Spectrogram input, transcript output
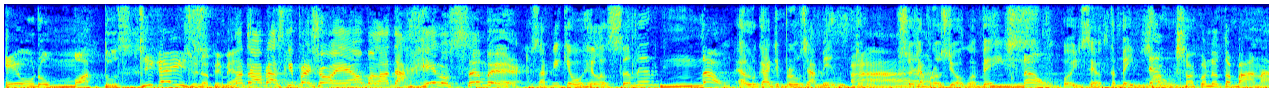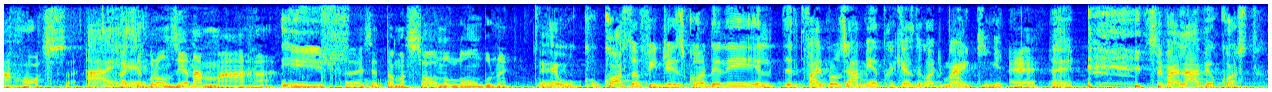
Euromotos. Diga aí, Júnior Pimenta. Mandar um abraço aqui pra Joelma lá da Hello Summer. Sabia que é o Hello Summer? Não. É o lugar de bronzeamento. Ah. O senhor já bronzeou alguma vez? Não. Pois é, eu também não. Só, só quando eu trabalhava na roça. Ah, é? Aí você bronzeia na marra. Isso. Aí você toma sol no lombo, né? É, o, o Costa Filho, de vez em quando, ele, ele, ele faz bronzeamento com aqueles negócios de marquinha. É? É. Você vai lá, viu, Costa?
